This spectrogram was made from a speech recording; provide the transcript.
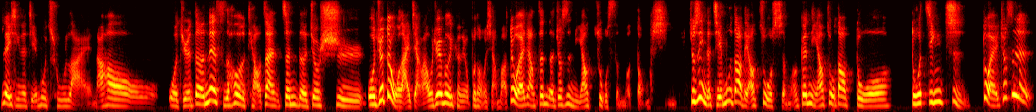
类型的节目出来，然后我觉得那时候的挑战真的就是，我觉得对我来讲啦，我觉得 Emily 可能有不同的想法，对我来讲，真的就是你要做什么东西，就是你的节目到底要做什么，跟你要做到多多精致，对，就是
